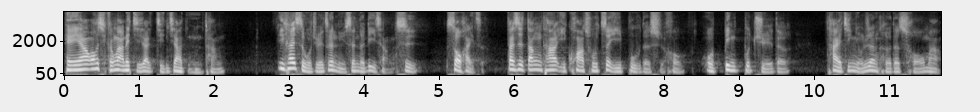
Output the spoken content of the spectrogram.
嘿呀，我刚刚那几下金价很汤。一开始我觉得这个女生的立场是。受害者，但是当他一跨出这一步的时候，我并不觉得他已经有任何的筹码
